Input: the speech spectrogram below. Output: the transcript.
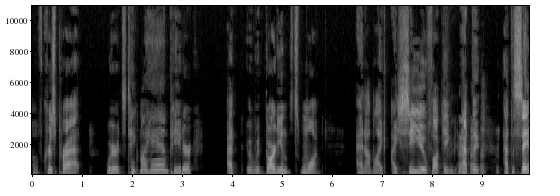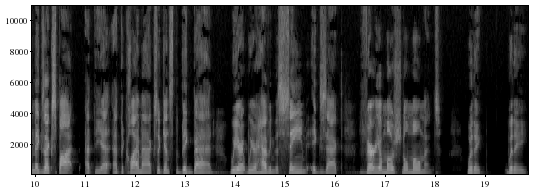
of Chris Pratt where it's take my hand, Peter, at with Guardians One, and I'm like, I see you fucking at the at the same exact spot at the at the climax against the big bad. We are we are having the same exact very emotional moment with a with a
